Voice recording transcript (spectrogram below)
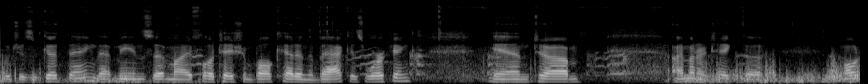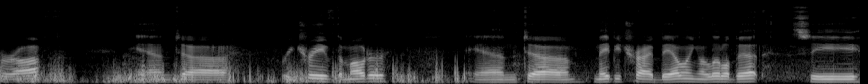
which is a good thing. That means that my flotation bulkhead in the back is working. And um, I'm going to take the motor off and uh, retrieve the motor and uh, maybe try bailing a little bit, see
